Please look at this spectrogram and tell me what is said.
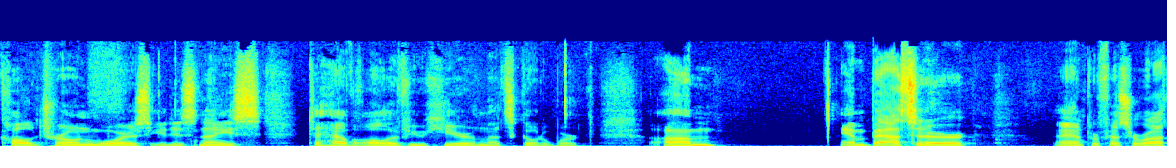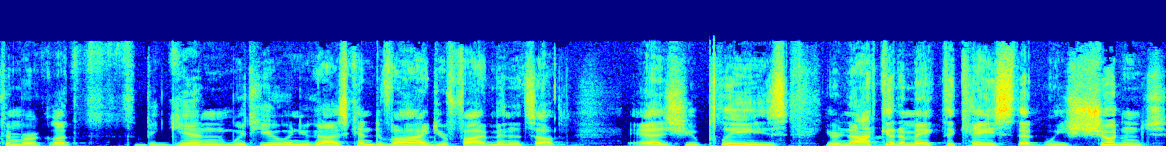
called Drone Wars. It is nice to have all of you here, and let's go to work. Um, Ambassador and Professor Rothenberg, let's begin with you, and you guys can divide your five minutes up as you please. You're not going to make the case that we shouldn't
